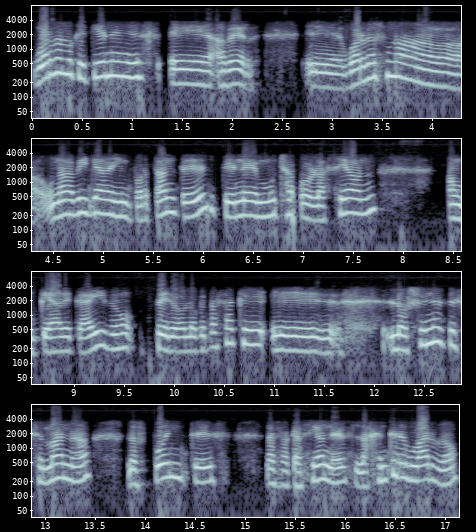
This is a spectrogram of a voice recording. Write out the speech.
Guardo lo que tiene es, eh, a ver, eh, Guardo es una, una villa importante, tiene mucha población, aunque ha decaído, pero lo que pasa que eh, los fines de semana, los puentes, las vacaciones, la gente de Guardo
